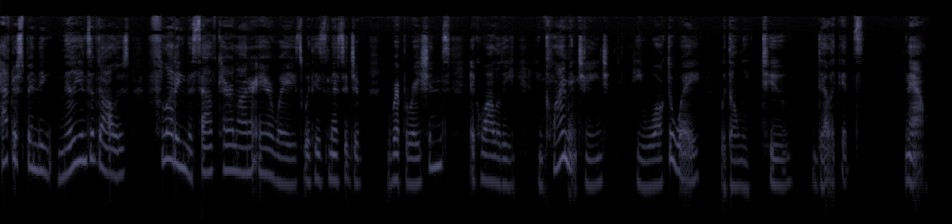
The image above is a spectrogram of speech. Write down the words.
after spending millions of dollars flooding the South Carolina airways with his message of reparations, equality, and climate change. He walked away with only two delegates. Now,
